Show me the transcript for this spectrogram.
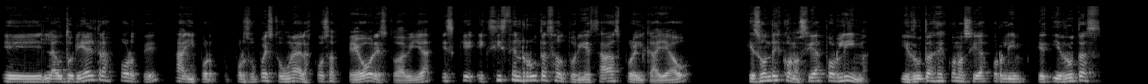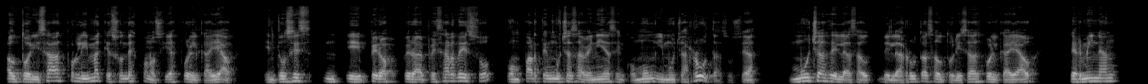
eh, la autoridad del transporte, ah, y por, por supuesto, una de las cosas peores todavía, es que existen rutas autorizadas por el Callao que son desconocidas por Lima y rutas desconocidas por Lima y rutas autorizadas por Lima que son desconocidas por el Callao. Entonces, eh, pero, pero a pesar de eso, comparten muchas avenidas en común y muchas rutas. O sea, muchas de las, de las rutas autorizadas por el Callao terminan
